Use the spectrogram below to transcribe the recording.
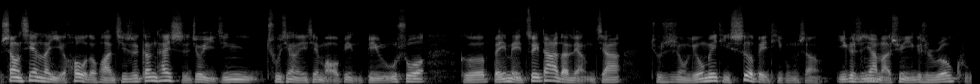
上线了以后的话，其实刚开始就已经出现了一些毛病，比如说和北美最大的两家就是这种流媒体设备提供商，一个是亚马逊，一个是 Roku。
